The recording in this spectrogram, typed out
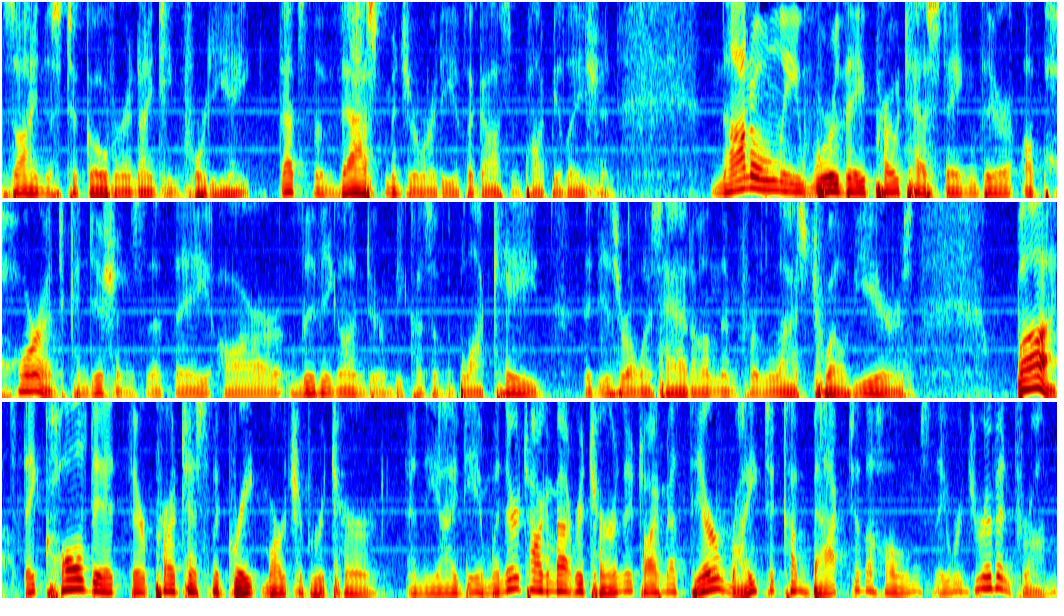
Zionists took over in 1948. That's the vast majority of the Gazan population. Not only were they protesting their abhorrent conditions that they are living under because of the blockade that Israel has had on them for the last 12 years, but they called it their protest the Great March of Return. And the idea, and when they're talking about return, they're talking about their right to come back to the homes they were driven from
